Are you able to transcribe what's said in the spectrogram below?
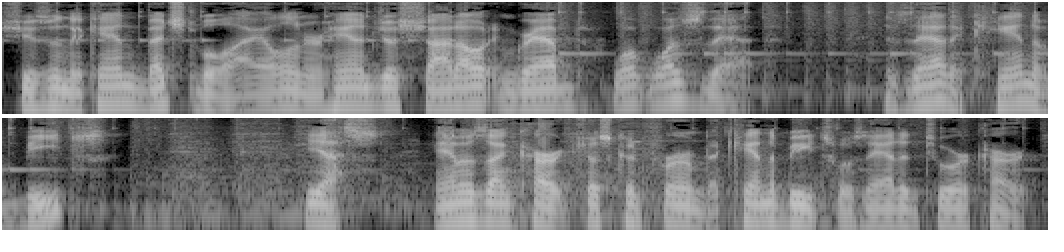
She's in the canned vegetable aisle and her hand just shot out and grabbed. What was that? Is that a can of beets? Yes, Amazon cart just confirmed a can of beets was added to her cart.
